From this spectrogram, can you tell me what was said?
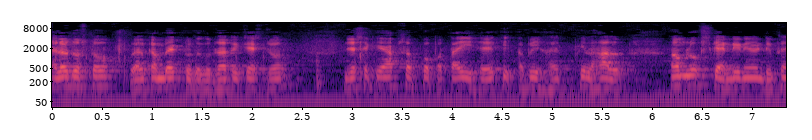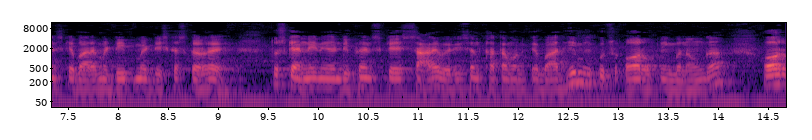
हेलो दोस्तों welcome back to the Gujarati chess zone जैसे कि आप सबको पता ही है कि अभी फ़िलहाल हम लोग स्कैंडिनेवियन डिफेंस के बारे में डीप में डिस्कस कर रहे हैं। तो स्कैंडिनेवियन डिफेंस के सारे वेरिएशन खत्म होने के बाद ही मैं कुछ और ओपनिंग बनाऊँगा और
